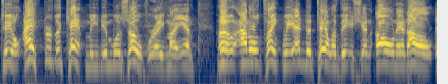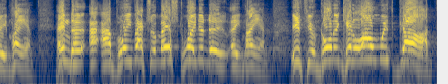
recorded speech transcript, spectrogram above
till after the camp meeting was over, amen. Uh, I don't think we had the television on at all, amen. And uh, I, I believe that's the best way to do, amen. If you're going to get along with God,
